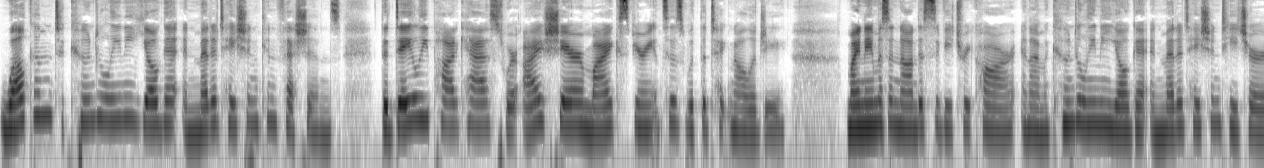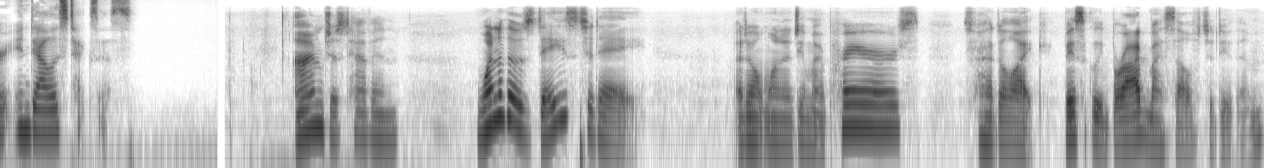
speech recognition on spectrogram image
Welcome to Kundalini Yoga and Meditation Confessions, the daily podcast where I share my experiences with the technology. My name is Ananda Savitri Kar, and I'm a Kundalini Yoga and Meditation teacher in Dallas, Texas. I'm just having one of those days today. I don't want to do my prayers, so I had to like basically bribe myself to do them.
